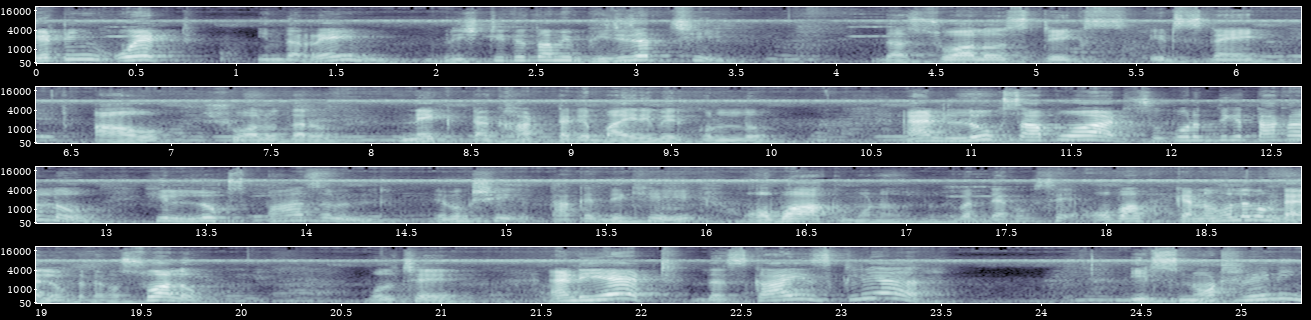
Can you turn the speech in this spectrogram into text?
Getting wet in the rain বৃষ্টিতে তো আমি ভিজে যাচ্ছি। The swallow sticks its neck out swallow তার নেকটা ঘাটটাকে বাইরে বের করল অ্যান্ড লুকস আপওয়ার্ডস উপরের দিকে তাকালো। হি লুকস পাজলড এবং সে তাকে দেখে অবাক মনে হলো। এবার দেখো সে অবাক কেন হলো এবং ডায়লগটা দেখো। সোয়ালো বলছে and yet the sky is clear it's not raining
